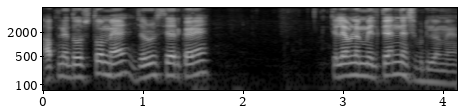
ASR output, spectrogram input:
अपने दोस्तों में ज़रूर शेयर करें। चलिए हम लोग मिलते हैं नेक्स्ट वीडियो में।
